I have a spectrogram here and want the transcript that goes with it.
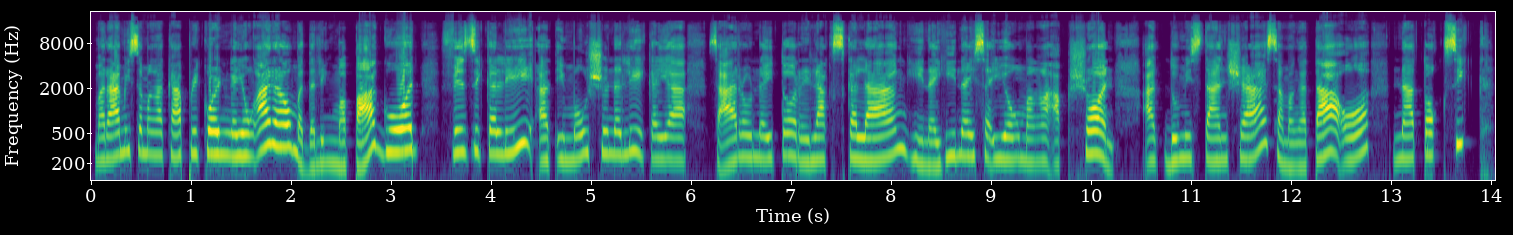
Marami sa mga Capricorn ngayong araw madaling mapagod physically at emotionally. Kaya sa araw na ito, relax ka lang, hinay-hinay sa iyong mga aksyon at dumistansya sa mga tao na toxic.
